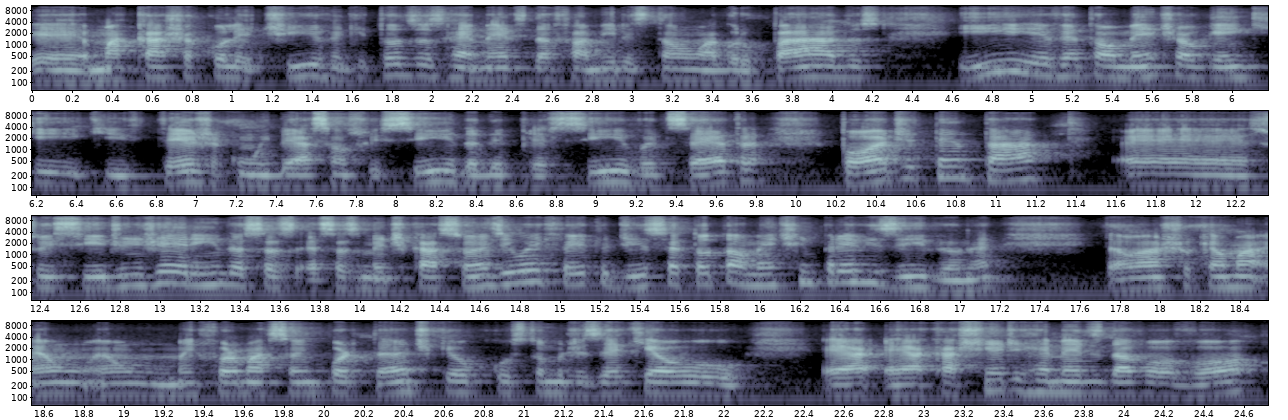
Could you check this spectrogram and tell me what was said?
é, uma caixa coletiva em que todos os remédios da família estão agrupados e, eventualmente, alguém que, que esteja com ideação suicida, depressiva, etc., pode tentar é, suicídio ingerindo essas, essas medicações e o efeito disso é totalmente imprevisível, né? Então, acho que é uma, é, um, é uma informação importante que eu costumo dizer que é, o, é, a, é a caixinha de remédios da vovó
